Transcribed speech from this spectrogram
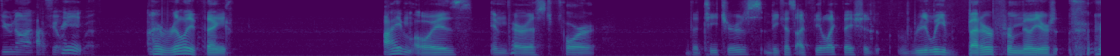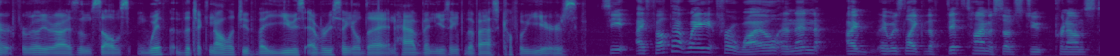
do not I affiliate think- with? I really think I'm always embarrassed for the teachers because I feel like they should really better familiar familiarize themselves with the technology that they use every single day and have been using for the past couple years. See, I felt that way for a while, and then I it was like the fifth time a substitute pronounced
